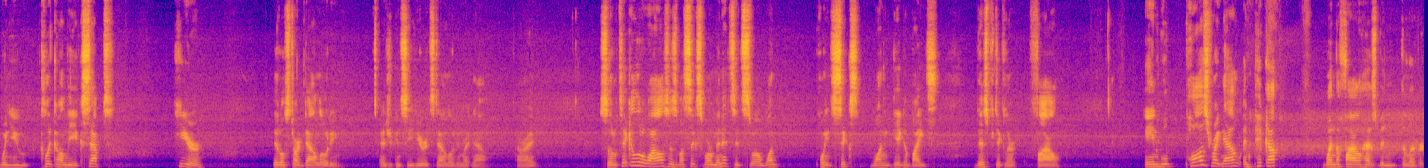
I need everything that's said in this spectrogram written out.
when you click on the accept here, it'll start downloading. As you can see here, it's downloading right now. All right. So it'll take a little while. It says about six more minutes. It's uh, 1.61 gigabytes, this particular file. And we'll pause right now and pick up when the file has been delivered.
